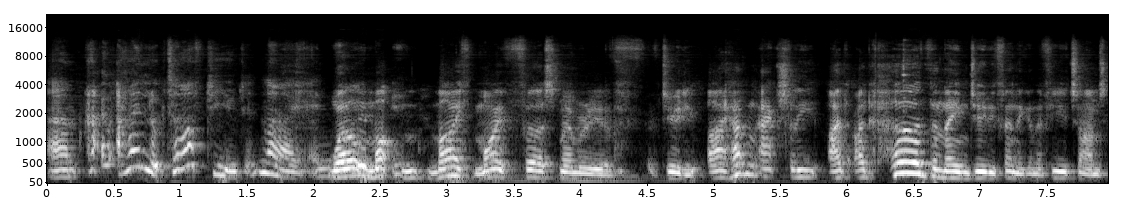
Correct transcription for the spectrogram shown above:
Um, I, I looked after you, didn't I? And Well, were- my, my my first memory of, of Judy, I hadn't actually, I'd, I'd heard the name Judy Finnegan a few times.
